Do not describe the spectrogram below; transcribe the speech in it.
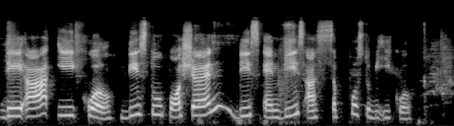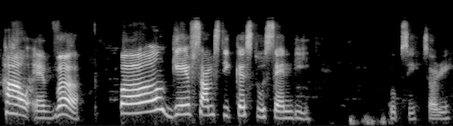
they are equal. These two portion, this and this are supposed to be equal. However, Pearl gave some stickers to Sandy. Oopsie, sorry.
